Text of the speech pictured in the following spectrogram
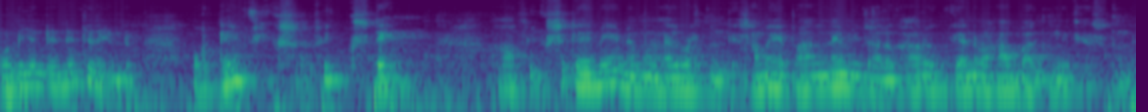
ఒంటి గంట ఏంటంటే రెండు. ఒక టైం ఫిక్స్ ఫిక్స్ టైం ఆ ఫిక్స్ టైమే మిమ్మల్ని నిలబడుతుంది. సమయ పాలనే మీ తాలూకు ఆరోగ్యాన్ని మహాభాగ్యంగా చేస్తుంది.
